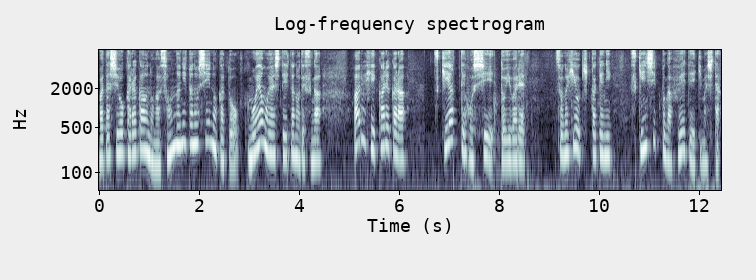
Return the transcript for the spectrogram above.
私をからかうのがそんなに楽しいのかともやもやしていたのですがある日彼から付き合ってほしいと言われその日をきっかけにスキンシップが増えていきました。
